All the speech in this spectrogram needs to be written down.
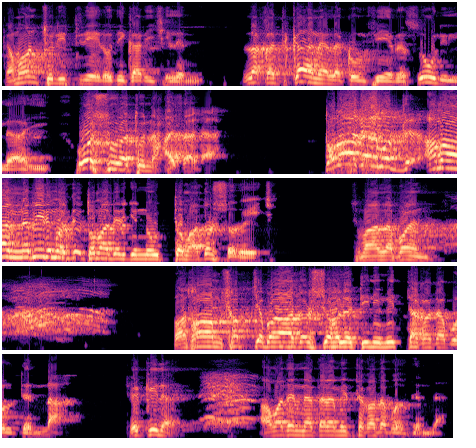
কেমন চরিত্রের অধিকারী ছিলেন? কানা তোমাদের মধ্যে, আমার নবীর মধ্যে তোমাদের জন্য উত্তম আদর্শ রয়েছে। প্রথম সবচেয়ে বড় আদর্শ হলো তিনি মিথ্যা কথা বলতেন না। ঠিক কি না আমাদের নেতারা মিথ্যা কথা বলতেন না।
